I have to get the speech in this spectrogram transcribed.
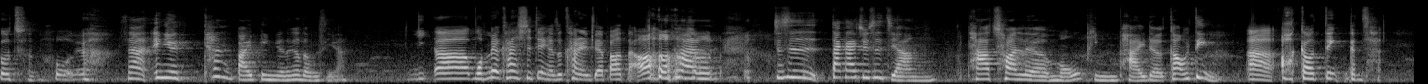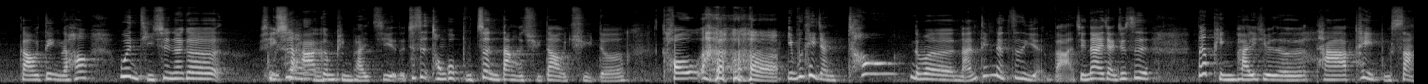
够存货了。这样，哎，你有看白冰的那个东西吗？一呃，我没有看试电，可是看人家报道，看就是大概就是讲他穿了某品牌的高定 啊，哦，高定更惨，高定，然后问题是那个不是他跟品牌借的，就是通过不正当的渠道取得，偷，也不可以讲偷那么难听的字眼吧。简单来讲，就是那个品牌觉得他配不上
